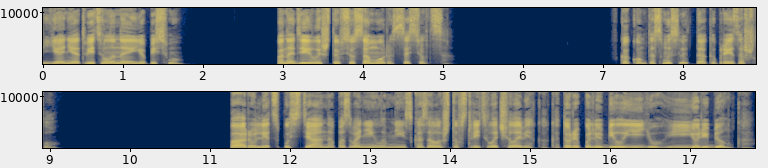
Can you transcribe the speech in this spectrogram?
Я не ответила на ее письмо. Понадеялась, что все само рассосется. В каком-то смысле так и произошло. Пару лет спустя она позвонила мне и сказала, что встретила человека, который полюбил ее и ее ребенка,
